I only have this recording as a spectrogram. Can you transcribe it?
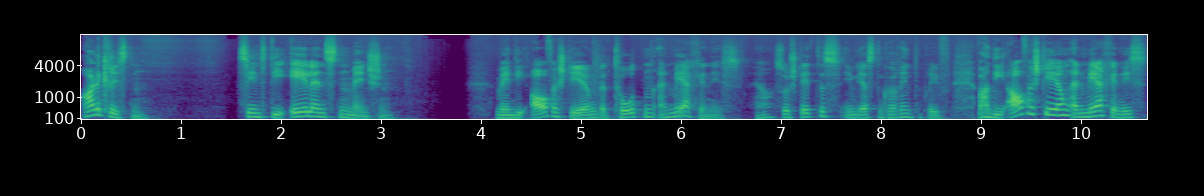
alle Christen, sind die elendsten Menschen wenn die Auferstehung der Toten ein Märchen ist. Ja, so steht das im ersten Korintherbrief. Wenn die Auferstehung ein Märchen ist,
